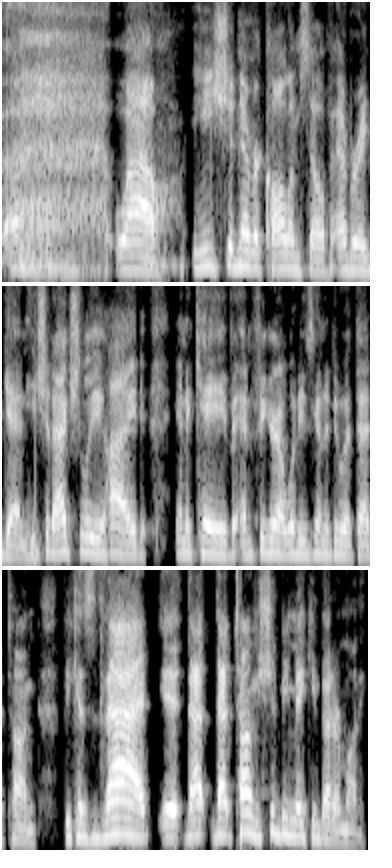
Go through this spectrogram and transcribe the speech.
wow. He should never call himself ever again. He should actually hide in a cave and figure out what he's going to do with that tongue because that it, that that tongue should be making better money.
